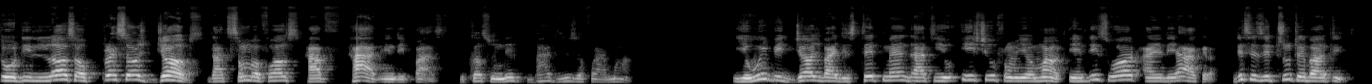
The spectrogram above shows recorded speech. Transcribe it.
to the loss of precious jobs that some of us have had in the past because we make bad use of our mouth. You will be judged by the statement that you issue from your mouth in this world and in the akhirah. This is the truth about it.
